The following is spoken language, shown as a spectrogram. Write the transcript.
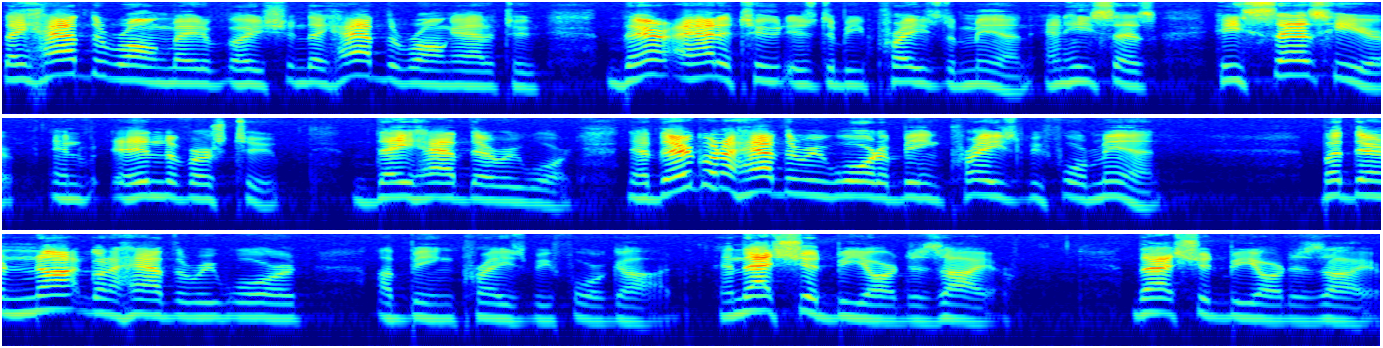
They have the wrong motivation, they have the wrong attitude. Their attitude is to be praised of men. And he says he says here in in the verse 2, they have their reward. Now, they're going to have the reward of being praised before men, but they're not going to have the reward of being praised before God. And that should be our desire. That should be our desire.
